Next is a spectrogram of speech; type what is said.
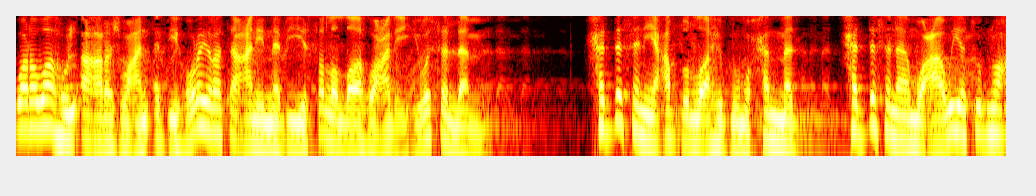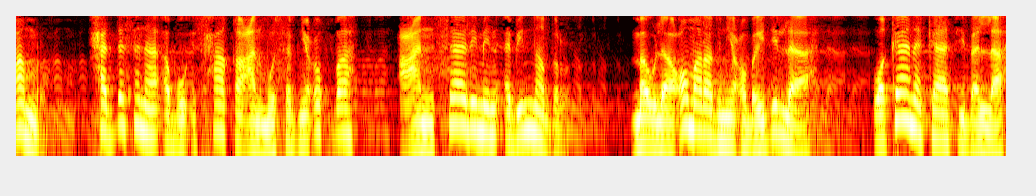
ورواه الأعرج عن أبي هريرة عن النبي صلى الله عليه وسلم. حدثني عبد الله بن محمد حدثنا معاوية بن عمرو حدثنا أبو إسحاق عن موسى بن عقبة عن سالم أبي النضر مولى عمر بن عبيد الله. وكان كاتبا له.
